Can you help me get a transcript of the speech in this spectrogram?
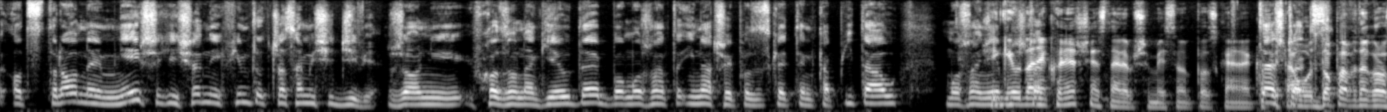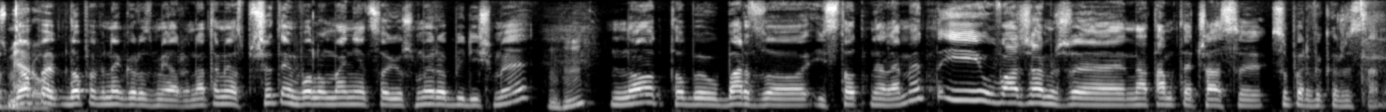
y, od strony mniejszych i średnich firm, to czasami się dziwię, że oni wchodzą na giełdę, bo można to inaczej pozyskać ten kapitał, można nie Czyli giełda tak- niekoniecznie jest najlepszym miejscem do pozyskania kapitału tak. do pewnego rozmiaru. do, pe, do pewnego rozmiaru. Natomiast przy tym wolumenie, co już my robiliśmy, Mhm. no to był bardzo istotny element i uważam, że na tamte czasy super wykorzystany.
